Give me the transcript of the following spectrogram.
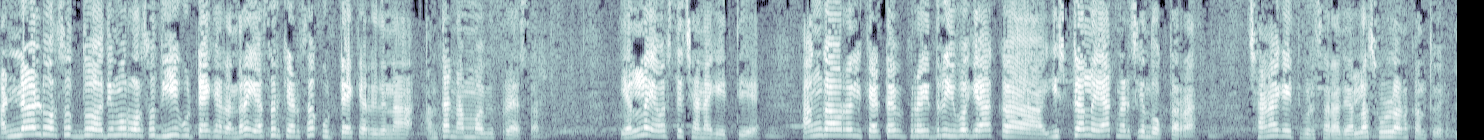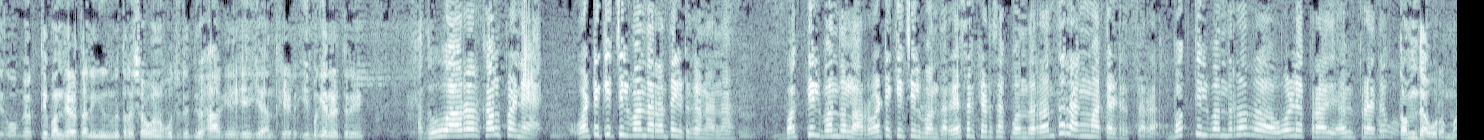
ಹನ್ನೆರಡು ವರ್ಷದ್ದು ಹದಿಮೂರು ವರ್ಷದ್ದು ಈಗ ಹುಟ್ಟ್ಯಾಕ್ಯಾರ ಅಂದ್ರೆ ಹೆಸರು ಕೆಡ್ಸಕ್ ಹುಟ್ಟ್ಯಾಕ್ಯಾರ ಇದನ್ನ ಅಂತ ನಮ್ಮ ಅಭಿಪ್ರಾಯ ಸರ್. ಎಲ್ಲ ವ್ಯವಸ್ಥೆ ಚೆನ್ನಾಗೈತಿ. ಹಂಗ ಅವ್ರಲ್ಲಿ ಕೆಟ್ಟ ಅಭಿಪ್ರಾಯ ಇದ್ರೆ ಇವಾಗ ಯಾಕ ಇಷ್ಟೆಲ್ಲ ಯಾಕೆ ನಡ್ಸ್ಕೊಂಡ್ ಹೋಗ್ತಾರ? ಚೆನ್ನಾಗೈತಿ ಬಿಡಿ ಸರ್ ಅದೆಲ್ಲ ಸುಳ್ಳು ಅನ್ಕಂತೀವಿ. ಒಬ್ಬ ವ್ಯಕ್ತಿ ಬಂದು ಹೇಳ್ತಾನೆ ತರ ಶವಗಳನ್ನ ಹಾಗೆ ಹೀಗೆ ಅಂತ ಹೇಳಿ. ಈ ಬಗ್ಗೆ ಏನ್ ಹೇಳ್ತೀರಿ? ಅದು ಅವ್ರವ್ರ ಕಲ್ಪನೆ. ಹೊಟ್ಟೆ ಕಿಚ್ಚಿಲ್ ಬಂದಾರ ಅಂತ ಇಟ್ಕೊಳ್ಳೋಣ ಭಕ್ತಿಲ್ ಬಂದಲ್ಲ ಅವ್ರು ಹೊಟ್ಟೆ ಕಿಚ್ಚಿಲ್ ಬಂದಾರ ಹೆಸರು ಕೆಡ್ಸಕ್ ಬಂದಾರ ಅಂತ ಹಂಗ್ ಮಾತಾಡಿರ್ತಾರ. ಭಕ್ತಿಲ್ ಬಂದ್ರ ಒಳ್ಳೆ ಅಭಿಪ್ರಾಯ ಅಭಿಪ್ರಾಯದಾಗ ತಮ್ದು ಅವರಮ್ಮ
